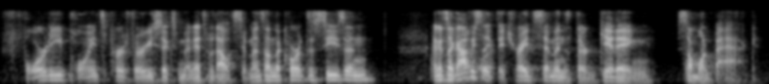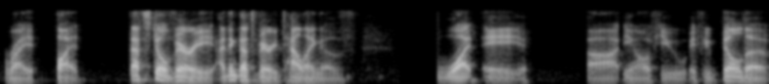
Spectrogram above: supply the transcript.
40 points per 36 minutes without Simmons on the court this season. And it's like obviously if they trade Simmons, they're getting someone back, right? But that's still very I think that's very telling of what a uh you know if you if you build a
